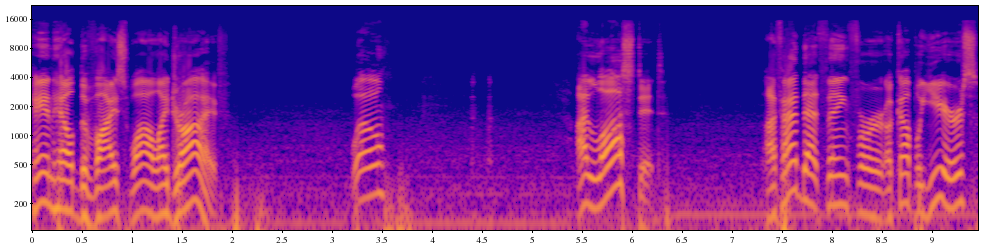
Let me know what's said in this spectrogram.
handheld device while I drive. Well, I lost it. I've had that thing for a couple years.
